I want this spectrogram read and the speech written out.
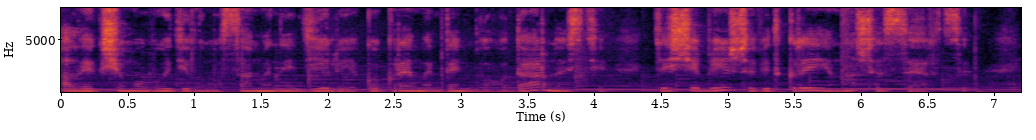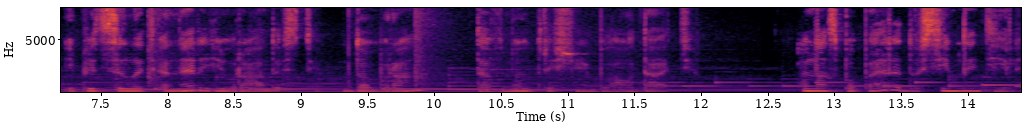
Але якщо ми виділимо саме неділю як окремий день благодарності, це ще більше відкриє наше серце і підсилить енергію радості, добра та внутрішньої благодаті. У нас попереду сім неділь.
